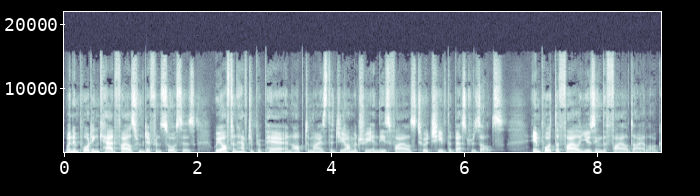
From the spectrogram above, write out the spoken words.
When importing CAD files from different sources, we often have to prepare and optimize the geometry in these files to achieve the best results. Import the file using the file dialog.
